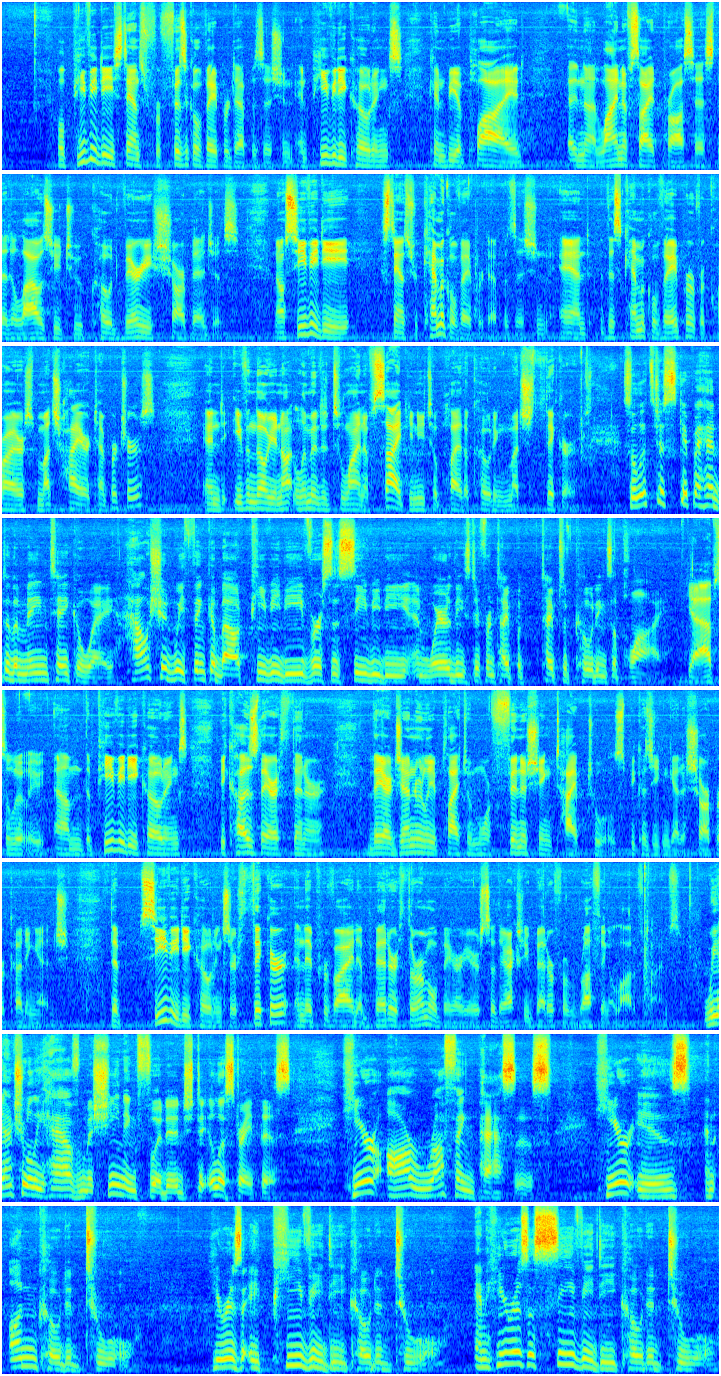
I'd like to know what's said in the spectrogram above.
Well, PVD stands for physical vapor deposition, and PVD coatings can be applied in a line of sight process that allows you to coat very sharp edges. Now, CVD stands for chemical vapor deposition, and this chemical vapor requires much higher temperatures, and even though you're not limited to line of sight, you need to apply the coating much thicker. So let's just skip ahead to the main takeaway. How should we think about PVD versus CVD and where these different type of, types of coatings apply? Yeah, absolutely. Um, the PVD coatings, because they are thinner, they are generally applied to more finishing type tools because you can get a sharper cutting edge. The CVD coatings are thicker and they provide a better thermal barrier, so they're actually better for roughing a lot of times. We actually have machining footage to illustrate this. Here are roughing passes. Here is an uncoated tool. Here is a PVD coated tool. And here is a CVD coated tool.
